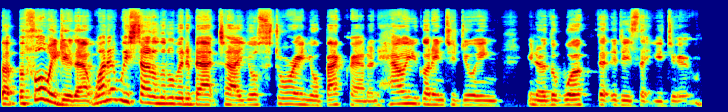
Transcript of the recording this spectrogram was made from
But before we do that, why don't we start a little bit about uh, your story and your background and how you got into doing, you know, the work that it is that you do?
